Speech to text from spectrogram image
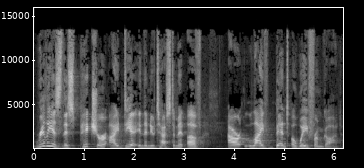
really is this picture or idea in the New Testament of our life bent away from God.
